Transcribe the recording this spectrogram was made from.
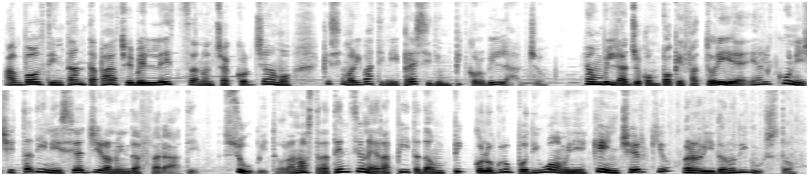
Avvolti in tanta pace e bellezza non ci accorgiamo che siamo arrivati nei pressi di un piccolo villaggio. È un villaggio con poche fattorie e alcuni cittadini si aggirano indaffarati. Subito la nostra attenzione è rapita da un piccolo gruppo di uomini che in cerchio ridono di gusto.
